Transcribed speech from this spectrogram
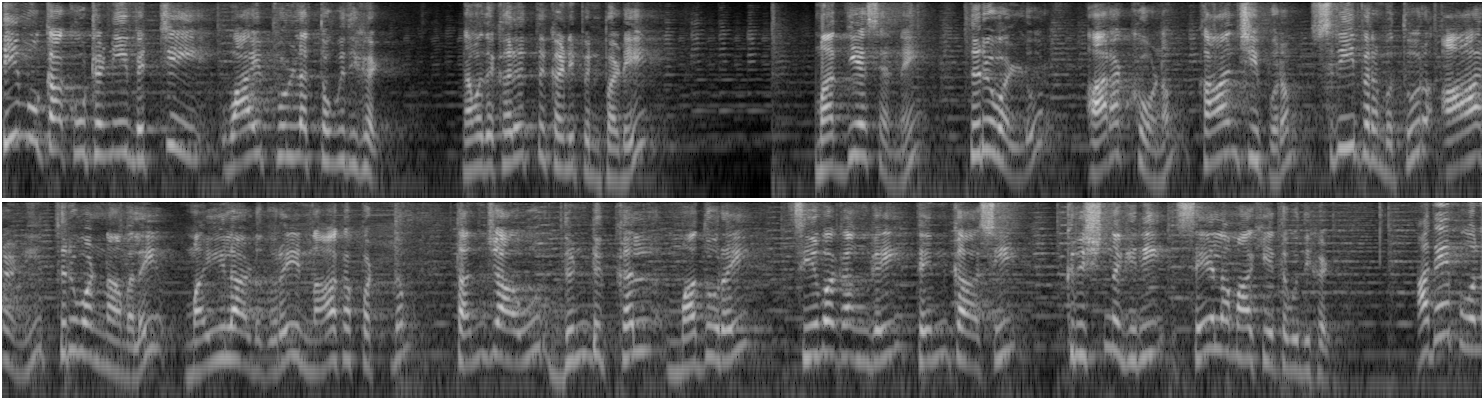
திமுக கூட்டணி வெற்றி வாய்ப்புள்ள தொகுதிகள். நமது கருத்து கணிப்பின்படி மத்திய சென்னை திருவள்ளூர் அரக்கோணம் காஞ்சிபுரம் ஸ்ரீபெரும்புத்தூர் ஆரணி திருவண்ணாமலை மயிலாடுதுறை நாகப்பட்டினம் தஞ்சாவூர் திண்டுக்கல் மதுரை சிவகங்கை தென்காசி கிருஷ்ணகிரி சேலம் ஆகிய தொகுதிகள். அதே போல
